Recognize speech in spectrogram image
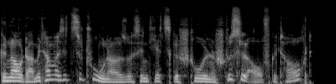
Genau, damit haben wir es jetzt zu tun. Also es sind jetzt gestohlene Schlüssel aufgetaucht.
